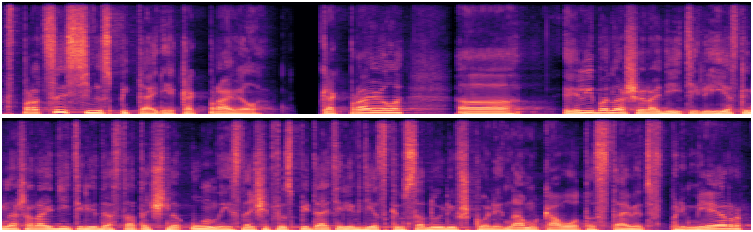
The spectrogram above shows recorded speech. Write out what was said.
В процессе воспитания, как правило, как правило, а, либо наши родители. Если наши родители достаточно умные, значит, воспитатели в детском саду или в школе нам кого-то ставят в пример,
